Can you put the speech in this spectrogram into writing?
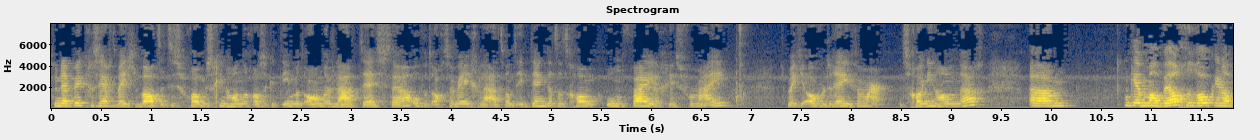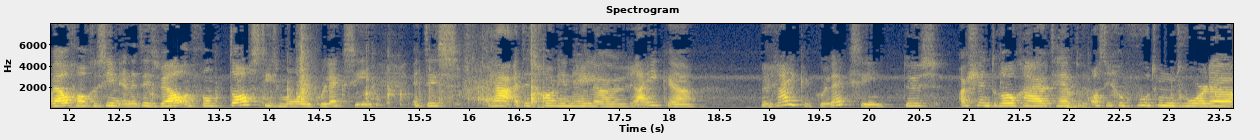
Toen heb ik gezegd, weet je wat, het is gewoon misschien handig als ik het iemand anders laat testen. Of het achterwege laat. Want ik denk dat het gewoon onveilig is voor mij. Het is een beetje overdreven, maar het is gewoon niet handig. Um, ik heb hem al wel geroken en al wel gewoon gezien. En het is wel een fantastisch mooie collectie. Het is, ja, het is gewoon een hele rijke, rijke collectie. Dus als je een droge huid hebt of als die gevoed moet worden.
